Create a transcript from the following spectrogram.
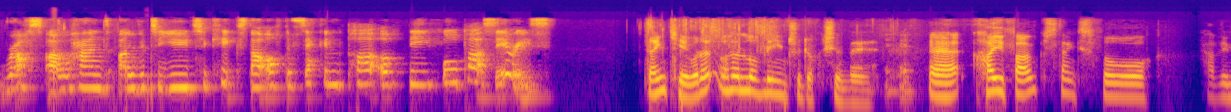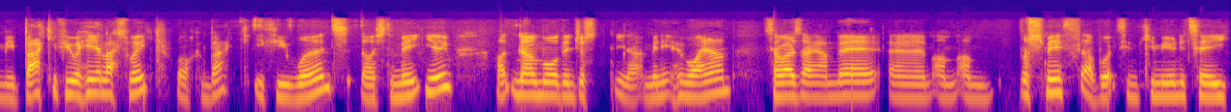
Russ, I will hand over to you to kickstart off the second part of the four part series. Thank you. What a, what a lovely introduction there. Uh, hi, folks. Thanks for having me back. If you were here last week, welcome back. If you weren't, nice to meet you. I know more than just you know a minute who I am. So as I am there, um, I'm, I'm Russ Smith. I've worked in community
